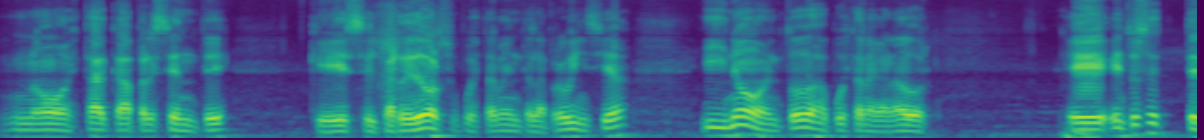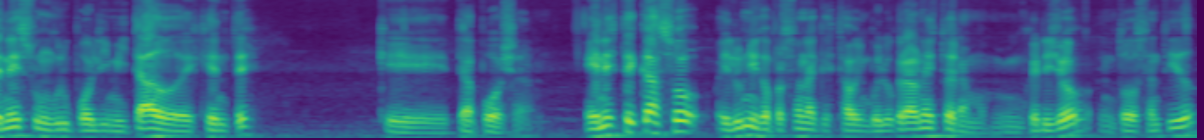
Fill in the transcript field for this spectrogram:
no está acá presente, que es el perdedor supuestamente en la provincia, y no, en todos apuestan a ganador. Eh, entonces tenés un grupo limitado de gente que te apoya. En este caso, la única persona que estaba involucrada en esto éramos mi mujer y yo, en todo sentido,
